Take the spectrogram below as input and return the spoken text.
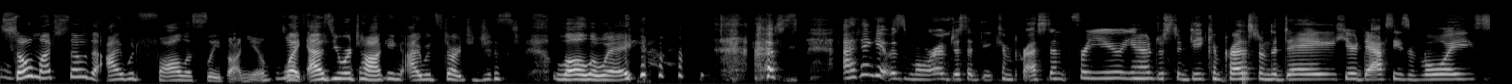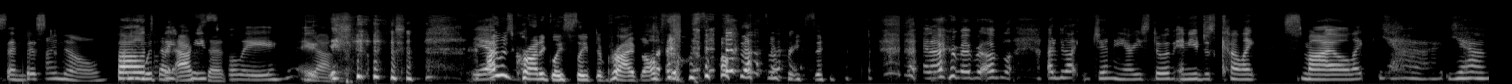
Hmm. So much so that I would fall asleep on you. Yeah. Like as you were talking, I would start to just lull away. I, I think it was more of just a decompressant for you, you know, just to decompress from the day, hear Daci's voice, and just I know. fall Even with that accent. peacefully. Yeah. yeah. I was chronically sleep deprived also. so that's the reason. and I remember I'm, I'd be like, Jenny, are you still with me? And you just kind of like smile, like, yeah, yeah,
